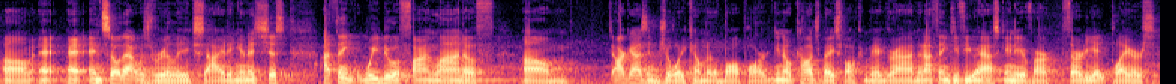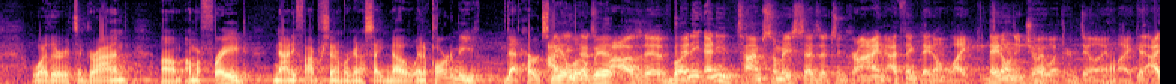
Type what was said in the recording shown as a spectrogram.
um, and, and, so that was really exciting. And it's just, I think we do a fine line of. Um, our guys enjoy coming to the ballpark. You know, college baseball can be a grind, and I think if you ask any of our 38 players whether it's a grind, um, I'm afraid 95% of them are going to say no. And a part of me that hurts me a little that's bit. Positive. But any anytime somebody says it's a grind, I think they don't like they don't enjoy yeah. what they're doing. Yeah. Like I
